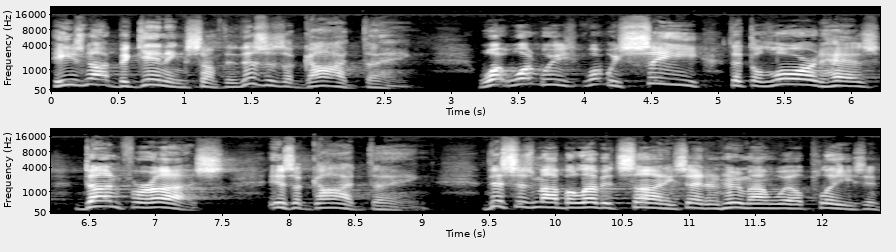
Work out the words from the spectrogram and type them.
He's not beginning something. This is a God thing. What, what, we, what we see that the Lord has done for us is a God thing. This is my beloved Son, he said, in whom I'm well pleased. And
